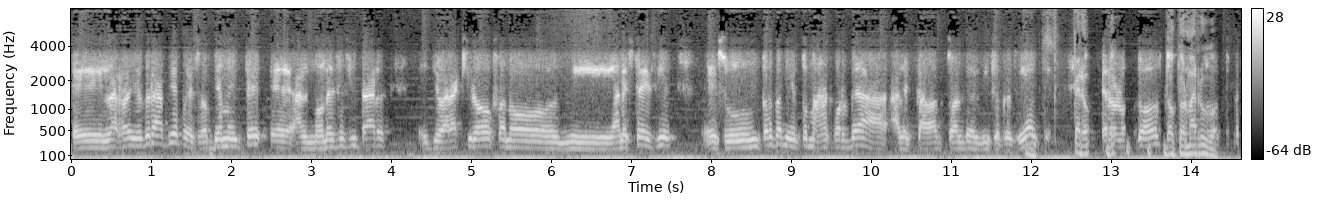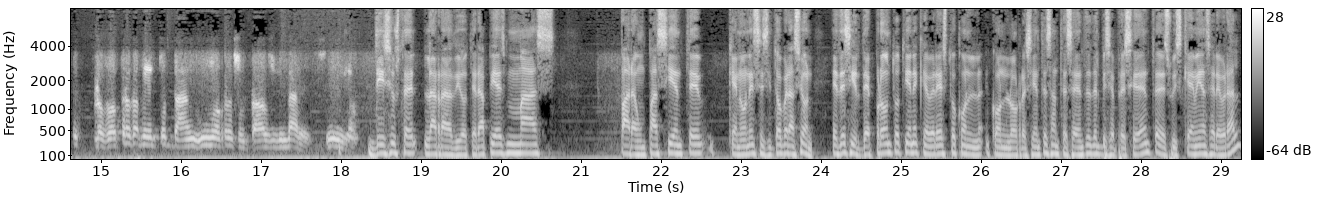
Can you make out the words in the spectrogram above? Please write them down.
Eh, la radioterapia, pues obviamente, al no necesitar llevar a quirófano ni anestesia, es un tratamiento más acorde al estado actual del vicepresidente. Pero, Pero los dos, doctor Marrugo, los, dos tratamientos dan unos resultados similares. Dice usted, la radioterapia es más para un paciente que no necesita operación. Es decir, ¿de pronto tiene que ver esto con, con los recientes antecedentes del vicepresidente de su isquemia cerebral?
